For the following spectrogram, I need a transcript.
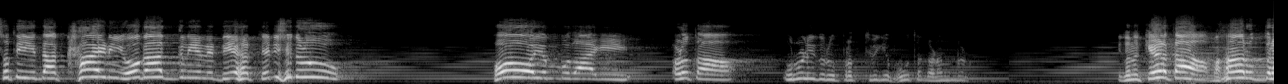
ಸತಿ ದಾಕ್ಷಾಯಣಿ ಯೋಗಾಗ್ನಿಯಲ್ಲಿ ದೇಹ ತ್ಯಜಿಸಿದಳು. ಹೋ ಎಂಬುದಾಗಿ ಅಳುತಾ ಉರುಳಿದರು ಪೃಥ್ವಿಗೆ ಭೂತಗಣಗಳು. ಇದನ್ನು ಕೇಳ್ತಾ ಮಹಾರುದ್ರ,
